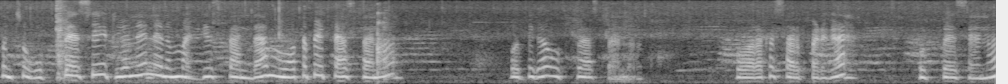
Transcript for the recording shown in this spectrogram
కొంచెం ఉప్పు వేసి ఇట్లనే నేను మగ్గిస్తాను మూత పెట్టేస్తాను. కొద్దిగా ఉప్పు వేస్తాను కూరకు సరిపడగా ఉప్పు వేసాను.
